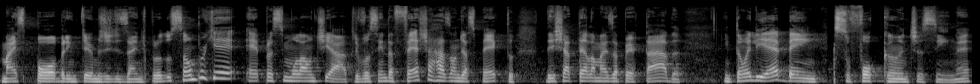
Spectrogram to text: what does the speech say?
mais pobre em termos de design de produção, porque é pra simular um teatro. E você ainda fecha a razão de aspecto, deixa a tela mais apertada. Então ele é bem sufocante, assim, né?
